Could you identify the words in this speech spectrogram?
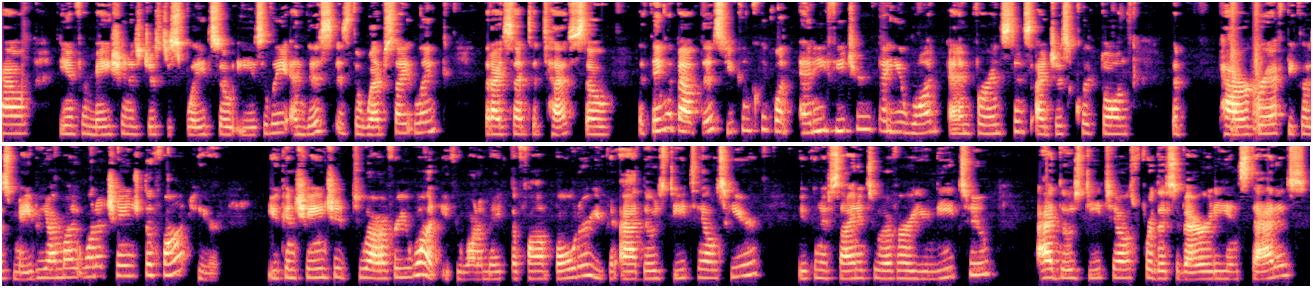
how the information is just displayed so easily. And this is the website link that I sent to test. So the thing about this, you can click on any feature that you want. And for instance, I just clicked on the paragraph because maybe I might want to change the font here. You can change it to however you want. If you want to make the font bolder, you can add those details here. You can assign it to whoever you need to. Add those details for the severity and status.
